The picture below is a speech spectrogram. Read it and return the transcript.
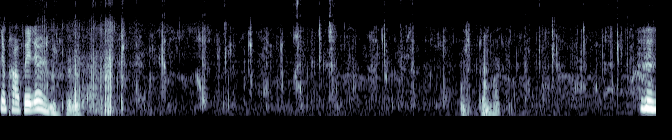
จะเผาไปเลยอืมเป็นไงสมฮักอืม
